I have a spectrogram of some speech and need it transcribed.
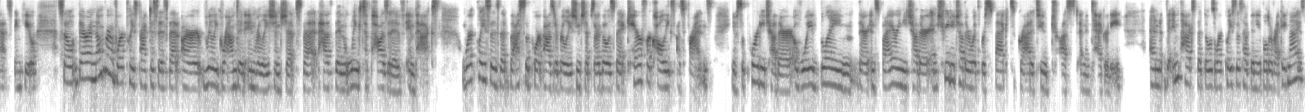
Yes, thank you. So there are a number of workplace practices that are really grounded in relationships that have been linked to positive impacts. Workplaces that best support positive relationships are those that care for colleagues as friends, you know, support each other, avoid blame, they're inspiring each other, and treat each other with respect, gratitude, trust, and integrity. And the impacts that those workplaces have been able to recognize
